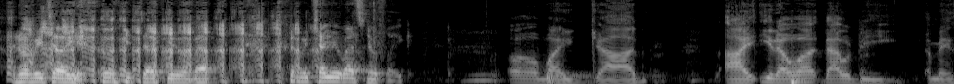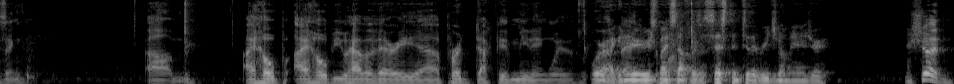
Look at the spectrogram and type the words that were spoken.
And let me tell you, let me tell you about let me tell you about Snowflake. Oh my god. I you know what? That would be amazing. Um I hope I hope you have a very uh, productive meeting with Where I can introduce tomorrow. myself as assistant to the regional manager. You should.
